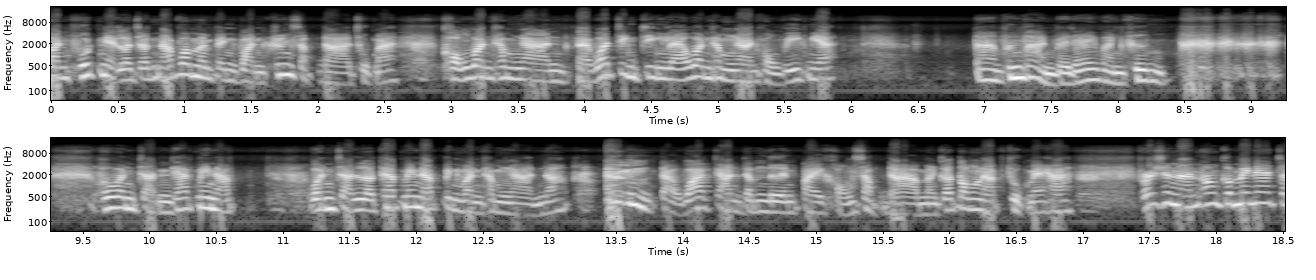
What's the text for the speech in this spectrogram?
วันพุธเนี่ยเราจะนับว่ามันเป็นวันครึ่งสัปดาห์ถูกไหมครับของวันทำงาน แต่ว่าจริง ๆ แล้ววันทำงานของวีคเนี้ยตามเพิ่งผ่านไปได้วันครึ่ง เพราะวันจันทร์แทบไม่นับนะครับ วันจันทร์เราแทบไม่นับเป็นวันทำงานเนาะครับแต่ว่าการดำเนินไปของสัปดาห์มันก็ต้องนับถูกไหมคะใช่เพราะฉะนั้นอ้อมก็ไม่แน่ใจ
